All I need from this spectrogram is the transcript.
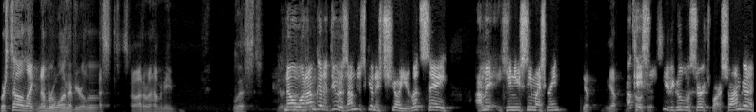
We're still on like number one of your list. So I don't know how many lists. No, what I'm going to do is I'm just going to show you. Let's say I'm. Can you see my screen? Yep. Yep. Okay. So you see the Google search bar. So I'm gonna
